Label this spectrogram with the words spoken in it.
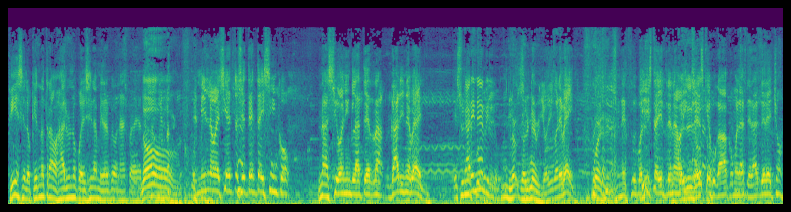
Fíjese lo que es no trabajar, uno puede ir a mirar peonadas para allá. No. En 1975 nació en Inglaterra Gary Neville. Es un Gary Neville. Gary Neville. Yo digo Neville. Bueno. Es un exfutbolista y entrenador es inglés que jugaba como lateral derecho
